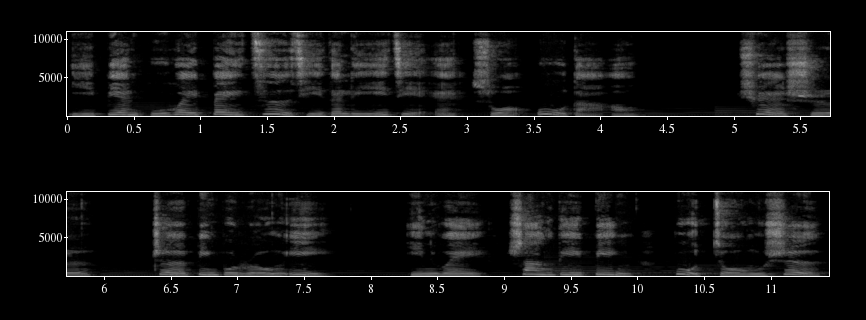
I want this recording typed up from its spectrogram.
以便不会被自己的理解所误导。确实，这并不容易，因为上帝并不总是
